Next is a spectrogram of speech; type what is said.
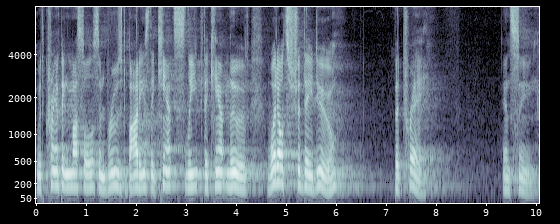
with cramping muscles and bruised bodies, they can't sleep, they can't move. What else should they do but pray and sing?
